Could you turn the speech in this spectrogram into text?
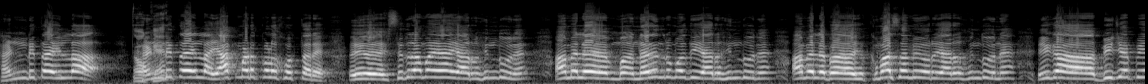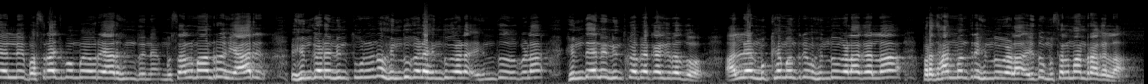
ಖಂಡಿತ ಇಲ್ಲ. ಖಂಡಿತ ಇಲ್ಲ. ಯಾಕೆ ಮಾಡ್ಕೊಳಕ್ ಹೋಗ್ತಾರೆ? ಸಿದ್ದರಾಮಯ್ಯ ಯಾರು? ಹಿಂದೂನೇ. ಆಮೇಲೆ ನರೇಂದ್ರ ಮೋದಿ ಯಾರು? ಹಿಂದೂನೇ. ಆಮೇಲೆ ಬ ಕುಮಾರಸ್ವಾಮಿ ಅವರು ಯಾರು? ಹಿಂದೂನೇ. ಈಗ ಬಿ ಜೆ ಪಿಯಲ್ಲಿ ಬಸವರಾಜ ಬೊಮ್ಮಾಯಿ ಅವರು ಯಾರು? ಹಿಂದೂನೇ. ಮುಸಲ್ಮಾನರು ಯಾರು? ಹಿಂದ್ಗಡೆ ನಿಂತು ಹಿಂದೂಗಳ ಹಿಂದೂಗಳ ಹಿಂದೂಗಳ ಹಿಂದೆನೇ ನಿಂತ್ಕೋಬೇಕಾಗಿರೋದು. ಅಲ್ಲೇನು ಮುಖ್ಯಮಂತ್ರಿ ಹಿಂದೂಗಳಾಗಲ್ಲ ಪ್ರಧಾನಮಂತ್ರಿ ಹಿಂದೂಗಳ ಇದು ಮುಸಲ್ಮಾನರಾಗಲ್ಲ.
